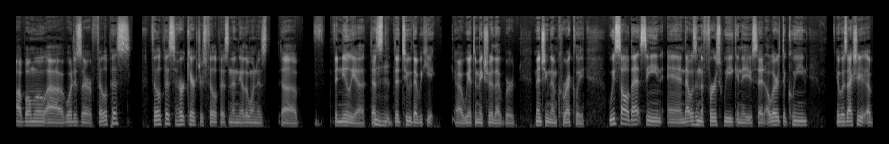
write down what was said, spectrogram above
Ogbomo, uh, what is her, Philippus? Philippus, her character's Philippus, and then the other one is uh Venelia. That's the, the two that we keep, uh, we have to make sure that we're mentioning them correctly. We saw that scene, and that was in the first week, and they said alert the queen. It was actually a,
